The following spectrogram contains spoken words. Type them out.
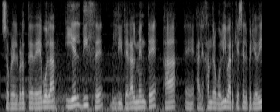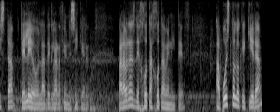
sobre el brote de ébola y él dice literalmente a eh, Alejandro Bolívar, que es el periodista, te leo las declaraciones, Iker. Palabras de JJ Benítez. Apuesto lo que quiera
